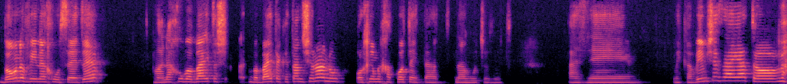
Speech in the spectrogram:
בואו נבין איך הוא עושה את זה, ואנחנו בבית, הש... בבית הקטן שלנו הולכים לחקות את ההתנהגות הזאת. אז uh, מקווים שזה היה טוב.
